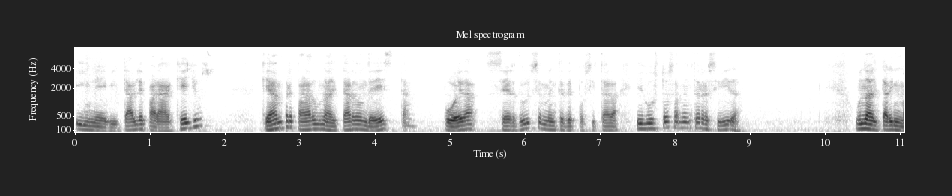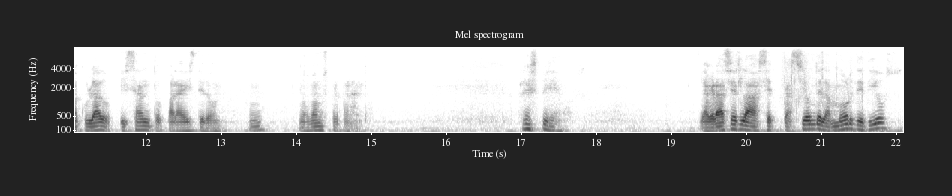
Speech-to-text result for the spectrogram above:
inevitable para aquellos que han preparado un altar donde ésta pueda ser dulcemente depositada y gustosamente recibida. Un altar inmaculado y santo para este don. Nos vamos preparando. Respiremos. La gracia es la aceptación del amor de Dios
